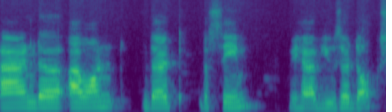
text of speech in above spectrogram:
And uh, I want that the same, we have user docs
